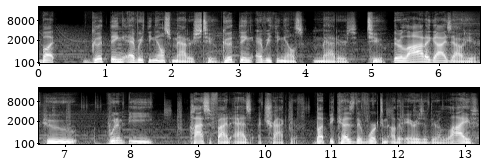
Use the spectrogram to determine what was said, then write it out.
But good thing everything else matters too. Good thing everything else matters too. There are a lot of guys out here who wouldn't be classified as attractive, but because they've worked in other areas of their life,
